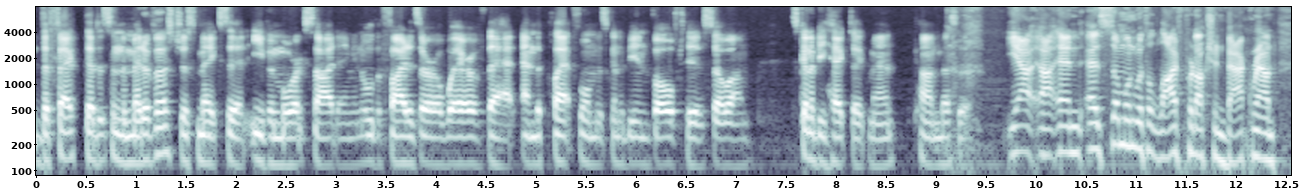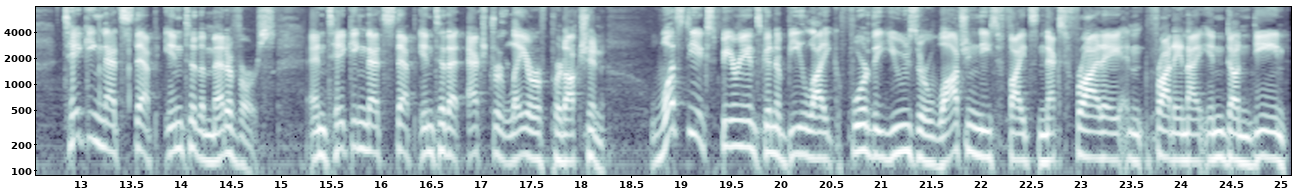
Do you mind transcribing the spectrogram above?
the fact that it's in the metaverse just makes it even more exciting and all the fighters are aware of that and the platform that's going to be involved here so um it's going to be hectic man can't miss it yeah uh, and as someone with a live production background taking that step into the metaverse and taking that step into that extra layer of production. What's the experience going to be like for the user watching these fights next Friday and Friday night in Dundee?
